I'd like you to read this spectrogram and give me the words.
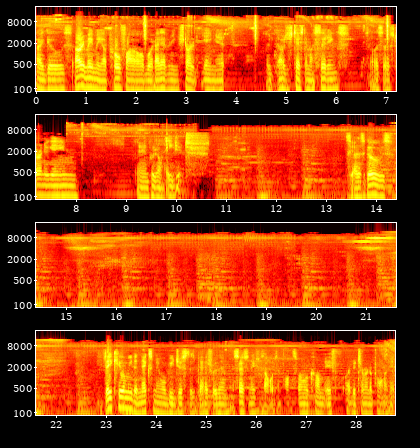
how it goes. I already made me a profile, but I haven't even started the game yet. I was just testing my settings. So let's uh, start a new game and put it on agent. See how this goes. They kill me, the next man will be just as bad for them. Assassination is always impossible and will come if are determined upon it.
